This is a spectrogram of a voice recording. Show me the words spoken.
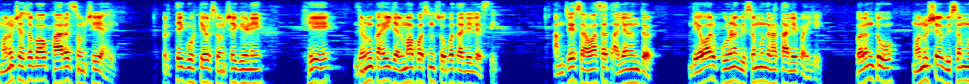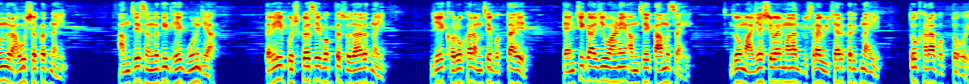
मनुष्य स्वभाव फारच संशयी आहे. प्रत्येक गोष्टीवर संशय घेणे हे जणू काही जन्मापासून सोबत आलेले असते. आमचे सहवासात आल्यानंतर देवावर पूर्ण विसंबून राहता आले पाहिजे परंतु मनुष्य विसंबून राहू शकत नाही. आमचे संगतीत हे गुण घ्या. तरीही पुष्कळसे भक्त सुधारत नाहीत. जे खरोखर आमचे भक्त आहेत त्यांची काळजी वाहणे आमचे कामच आहे. जो माझ्याशिवाय मनात दुसरा विचार करीत नाही तो खरा भक्त होय.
